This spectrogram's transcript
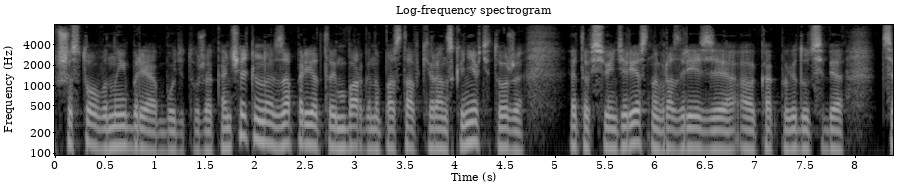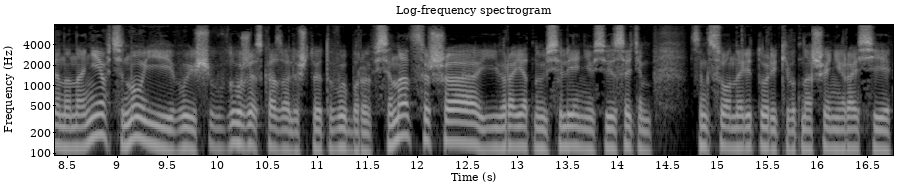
6 ноября будет уже окончательный запрет эмбарго на поставки иранской нефти. Тоже это все интересно в разрезе, э, как поведут себя цены на нефть. Ну и вы еще уже сказали, что это выборы в Сенат США и вероятное усиление в связи с этим санкционной риторики в отношении России.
